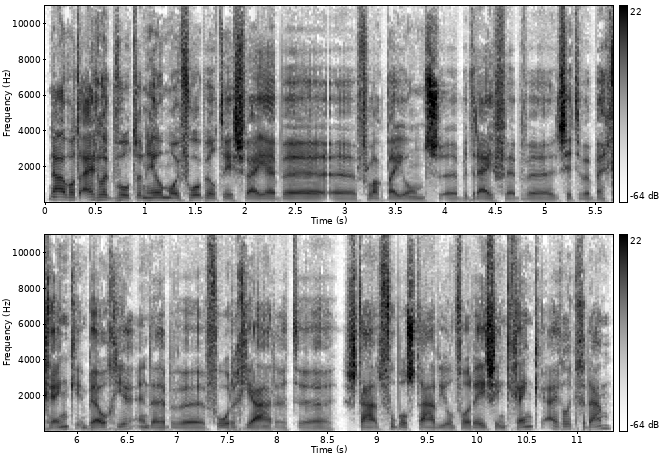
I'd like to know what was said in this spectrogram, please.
Nou, wat eigenlijk bijvoorbeeld een heel mooi voorbeeld is. Wij hebben vlak bij ons bedrijf hebben we, zitten we bij Genk in België. En daar hebben we vorig jaar het, sta, het voetbalstadion van Racing Genk eigenlijk gedaan.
